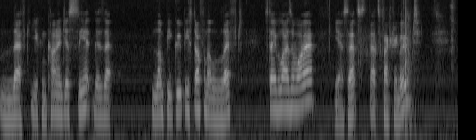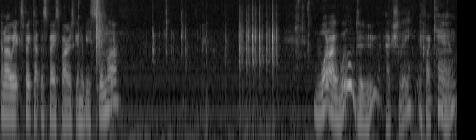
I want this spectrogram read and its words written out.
left. You can kind of just see it. There's that lumpy goopy stuff on the left stabilizer wire. Yeah, so that's, that's factory lubed And I would expect that the spacebar is going to be similar. What I will do, actually, if I can,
